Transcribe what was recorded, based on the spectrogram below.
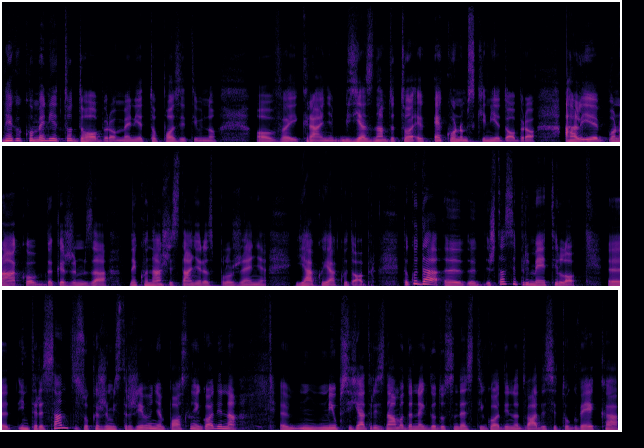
Nekako meni je to dobro, meni je to pozitivno ovaj, krajnje. Ja znam da to e ekonomski nije dobro, ali je onako, da kažem, za neko naše stanje raspoloženja jako, jako dobro. Tako da, e, e, šta se primetilo? Interesantno su, kažem, istraživanja poslednjih godina. Mi u psihijatri znamo da negde od 80. godina 20. veka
